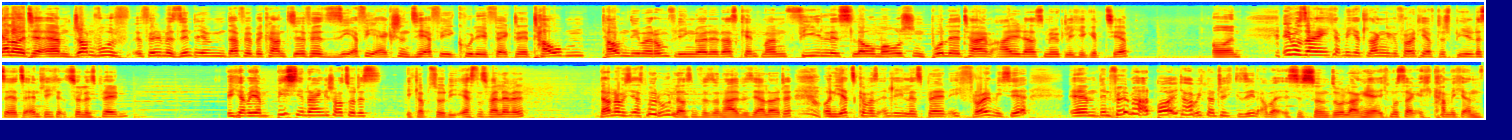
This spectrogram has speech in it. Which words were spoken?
Ja, Leute, ähm, John Woo-Filme sind eben dafür bekannt für sehr viel Action, sehr viel coole Effekte. Tauben, Tauben, die immer rumfliegen, Leute, das kennt man. Viele Slow Motion, Bullet Time, all das Mögliche gibt's hier. Und ich muss sagen, ich habe mich jetzt lange gefreut hier auf das Spiel, dass er jetzt endlich zu Let's Playen. Ich habe hier ein bisschen reingeschaut, so das, ich glaube so die ersten zwei Level. Dann habe ich es erstmal ruhen lassen für so ein halbes Jahr, Leute. Und jetzt können wir es endlich Let's Playen. Ich freue mich sehr. Ähm, den Film Hardboiled habe ich natürlich gesehen, aber es ist schon so lange her. Ich muss sagen, ich kann mich an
